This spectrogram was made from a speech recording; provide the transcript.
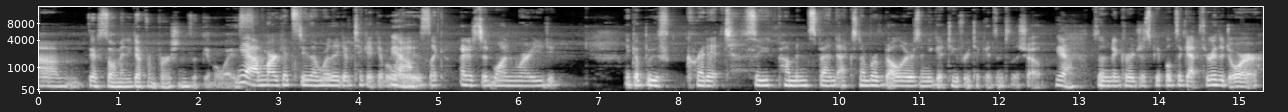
Um, There's so many different versions of giveaways. Yeah, markets do them where they give ticket giveaways. Yeah. Like I just did one where you do like a booth credit, so you come and spend X number of dollars and you get two free tickets into the show. Yeah. So it encourages people to get through the door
